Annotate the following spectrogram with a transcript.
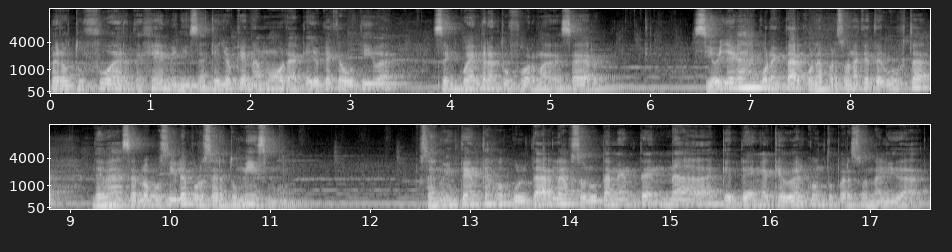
pero tu fuerte, Géminis, aquello que enamora, aquello que cautiva, se encuentra en tu forma de ser. Si hoy llegas a conectar con la persona que te gusta, debes hacer lo posible por ser tú mismo. O sea, no intentes ocultarle absolutamente nada que tenga que ver con tu personalidad.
